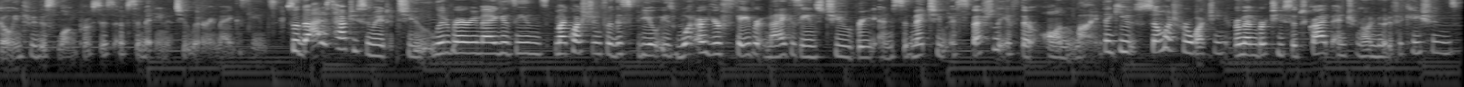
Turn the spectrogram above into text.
going through this long process of submitting it to literary magazines. So that is how to submit to literary magazines. My question for this video is what are your favorite magazines to read and submit to, especially if they're online? Thank you so much for watching. Remember to subscribe and turn on notifications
